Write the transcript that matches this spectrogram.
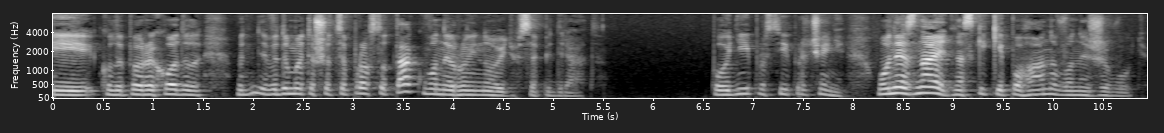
І коли переходили, ви, ви думаєте, що це просто так вони руйнують все підряд? По одній простій причині. Вони знають, наскільки погано вони живуть.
